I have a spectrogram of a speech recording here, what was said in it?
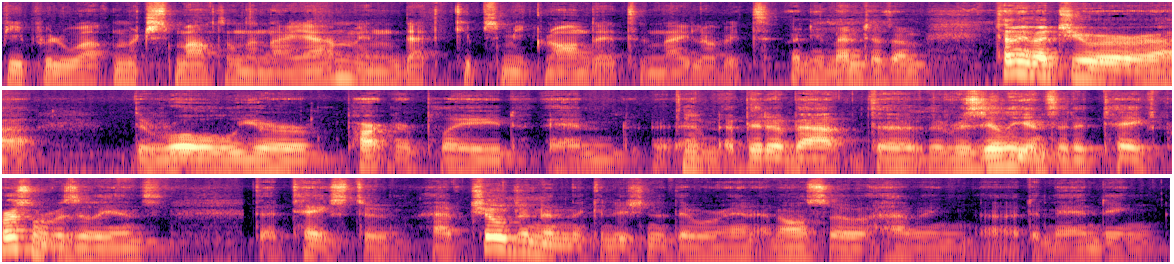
people who are much smarter than I am, and that keeps me grounded, and I love it. When you mentor them, tell me about your uh, the role your partner played, and and a bit about the the resilience that it takes, personal resilience that takes to have children in the condition that they were in, and also having a demanding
